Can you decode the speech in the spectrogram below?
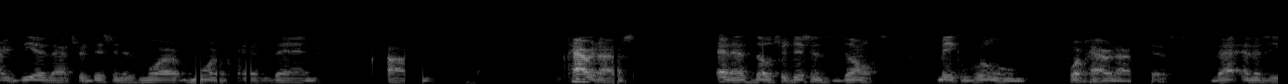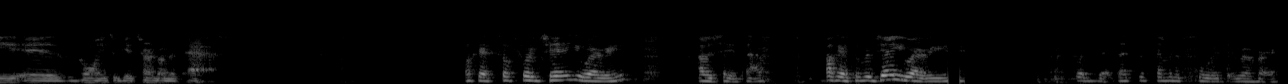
idea that tradition is more more important than um, paradigm and as though traditions don't make room for paradigm shifts that energy is going to get turned on its ass. Okay, so for January, I was saying time. Okay, so for January, what is that? That's the Seven of Swords in reverse.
